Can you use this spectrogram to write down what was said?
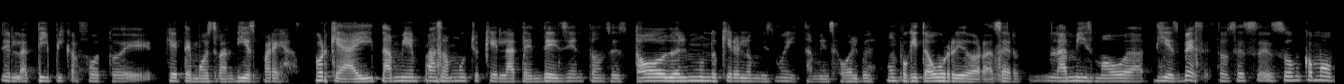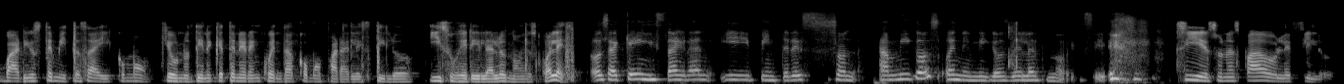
la típica foto de que te muestran 10 parejas, porque ahí también pasa mucho que la tendencia, entonces todo el mundo quiere lo mismo y también se vuelve un poquito aburridor hacer la misma boda 10 veces. Entonces son como varios temitas ahí como que uno tiene que tener en cuenta como para el estilo y sugerirle a los novios cuál es. O sea que Instagram y Pinterest son amigos o enemigos de las novias. ¿sí? Es una espada doble filo,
